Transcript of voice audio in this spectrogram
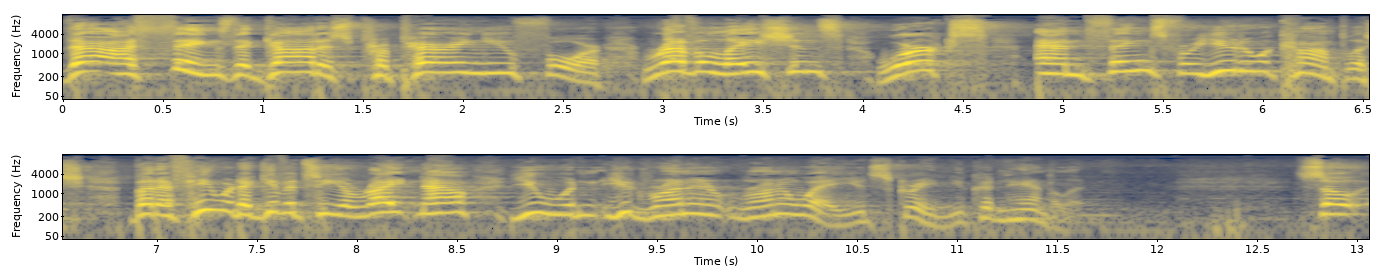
There are things that God is preparing you for revelations, works, and things for you to accomplish. But if He were to give it to you right now, you wouldn't, you'd run, and run away. You'd scream. You couldn't handle it. So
